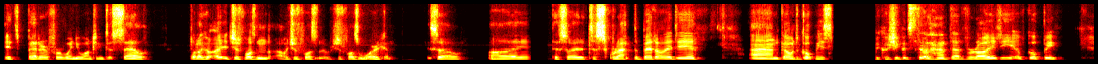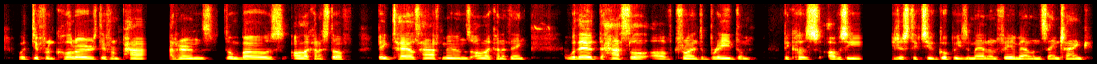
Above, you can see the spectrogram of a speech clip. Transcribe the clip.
it's better for when you're wanting to sell but I, it just wasn't I just wasn't it just wasn't working so I decided to scrap the bed idea and go into guppies because you could still have that variety of guppy with different colors different patterns dumbos all that kind of stuff big tails, half moons, all that kind of thing, without the hassle of trying to breed them. Because obviously, you just stick two guppies, a male and female, in the same tank.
